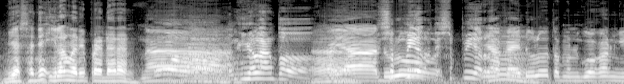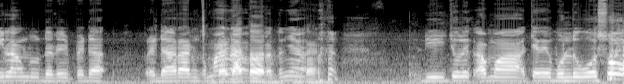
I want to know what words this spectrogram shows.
Biasanya hilang dari peredaran. Nah, Wah, menghilang tuh Ah. kayak dulu Disepir, disepir. Ya kayak Hmm. dulu temen gua kan ngilang tuh dari peda peredaran ke mana Predator, katanya bukan. diculik sama cewek bondowoso.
